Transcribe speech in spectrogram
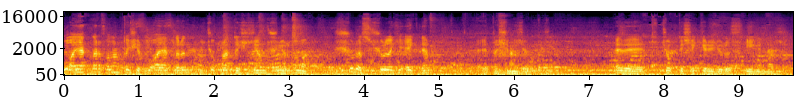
bu ayakları falan taşır. Bu ayakların çok rahat taşıyacağını düşünüyorum ama şurası, şuradaki eklem e, taşımayacaktır. Evet, çok teşekkür ediyoruz. İyi günler.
